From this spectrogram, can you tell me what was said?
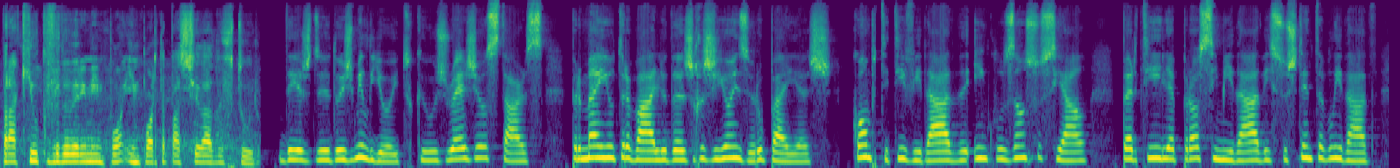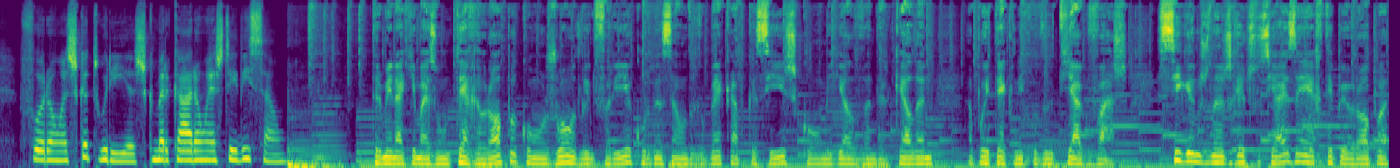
para aquilo que verdadeiramente importa para a sociedade do futuro. Desde 2008 que os Regio Stars permeiam o trabalho das regiões europeias competitividade, inclusão social, partilha, proximidade e sustentabilidade foram as categorias que marcaram esta edição. Termina aqui mais um Terra Europa com João Adelino Faria, coordenação de Rebeca Abcacis, com Miguel van der Kellen, apoio técnico de Tiago Vaz. Siga-nos nas redes sociais em RTP Europa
